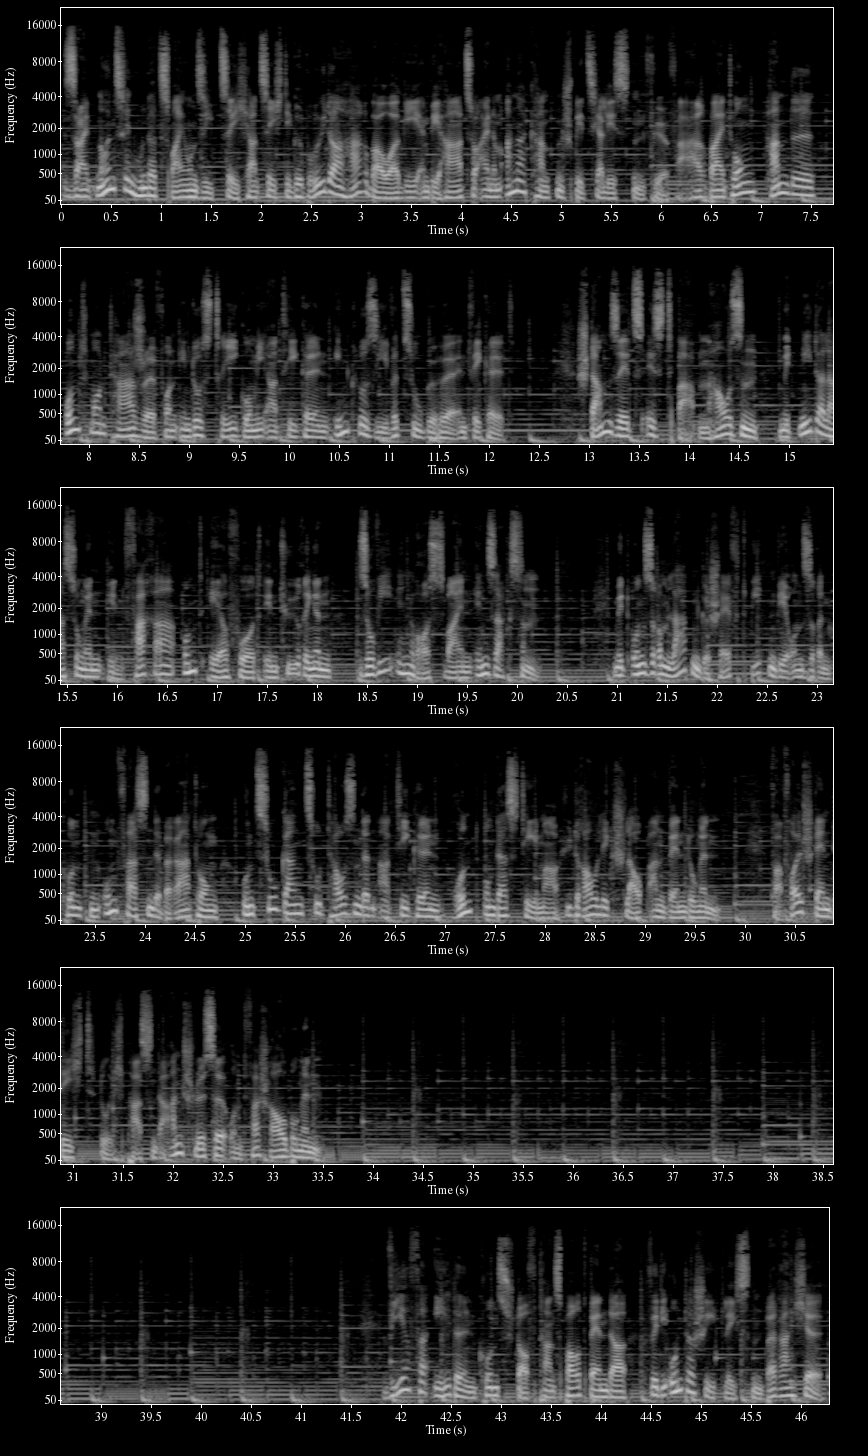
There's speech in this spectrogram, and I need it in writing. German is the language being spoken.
Seit 1972 hat sich die Gebrüder Harbauer GmbH zu einem anerkannten Spezialisten für Verarbeitung, Handel und Montage von Industriegummiartikeln inklusive Zubehör entwickelt. Stammsitz ist Babenhausen mit Niederlassungen in Vacha und Erfurt in Thüringen sowie in Roßwein in Sachsen. Mit unserem Ladengeschäft bieten wir unseren Kunden umfassende Beratung und Zugang zu tausenden Artikeln rund um das Thema Hydraulikschlauchanwendungen, vervollständigt durch passende Anschlüsse und Verschraubungen. Wir veredeln Kunststofftransportbänder für die unterschiedlichsten Bereiche.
